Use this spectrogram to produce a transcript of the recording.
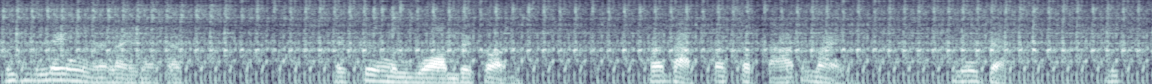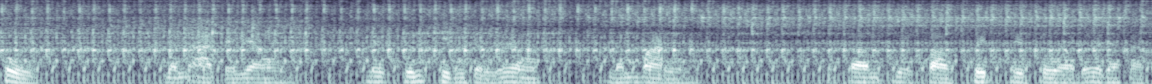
เพิ่งเร่งอะไรนะครับ ให้เครื่องมันวอร์มไปก่อนถ้าดับก็สตาร์ทใหม่ เนื่องจากลูกสูบมันอาจจะยังไม่คุ้นชินกับเรื่องน้ำมันแล้วก็มีความฟิตในตัวด้วยนะครับ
